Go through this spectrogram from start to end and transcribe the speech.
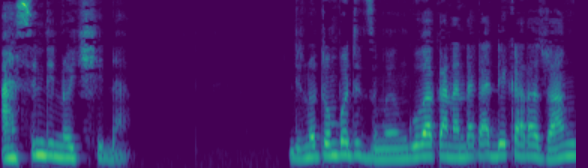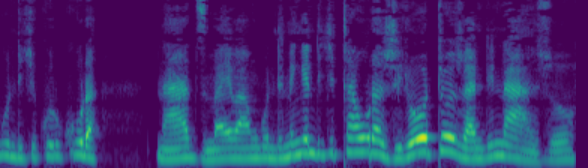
asi ndinochida. Ndinotomboti dzimwe nguva kana ndakadekara zvangu ndichikurukura naadzimai vangu ndinenge ndichitaura zviroto zvandinazvo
